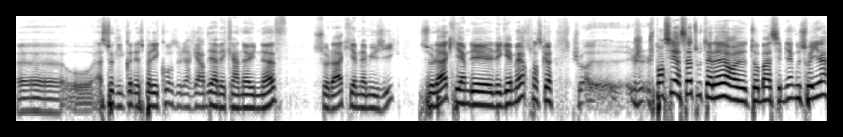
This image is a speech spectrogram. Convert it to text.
à ceux qui ne connaissent pas les courses de les regarder avec un œil neuf, ceux-là qui aiment la musique, ceux-là qui aiment les, gamers, parce que je, euh, je- pensais à ça tout à l'heure, euh, Thomas, c'est bien que vous soyez là,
